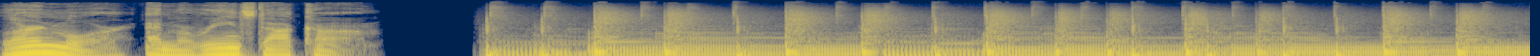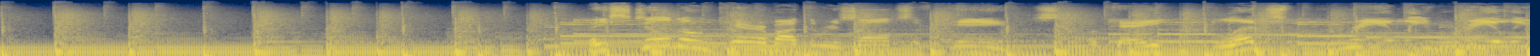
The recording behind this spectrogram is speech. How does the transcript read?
Learn more at marines.com. They still don't care about the results of games, okay? Let's really, really,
